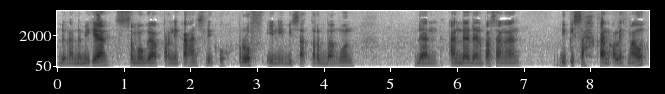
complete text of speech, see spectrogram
Dengan demikian, semoga pernikahan selingkuh proof ini bisa terbangun dan Anda dan pasangan dipisahkan oleh maut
